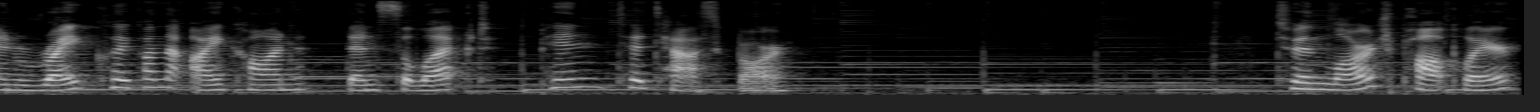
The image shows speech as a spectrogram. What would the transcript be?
and right-click on the icon, then select Pin to Taskbar. To enlarge PotPlayer,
